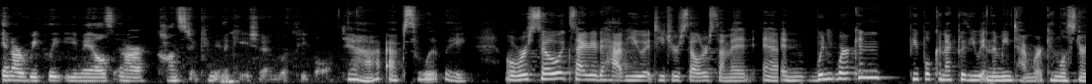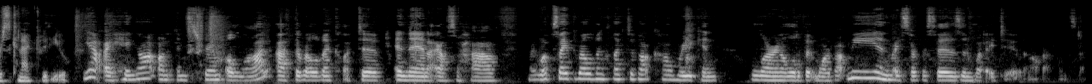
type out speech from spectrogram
in our weekly emails and our constant communication with people. Yeah, absolutely. Well, we're so excited to have you at Teacher Seller Summit. And, and when, where can people connect with you in the meantime? Where can listeners connect with you? Yeah, I hang out on Instagram a lot at The Relevant Collective. And then I also have my website, therelevantcollective.com, where you can learn a little bit more about me and my services and what I do and all that fun stuff.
